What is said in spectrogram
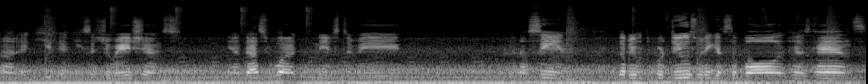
uh, in, key, in key situations. You know, that's what needs to be you know seen. He'll be able to produce when he gets the ball in his hands.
